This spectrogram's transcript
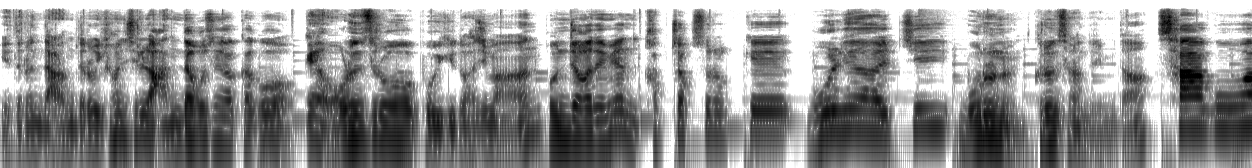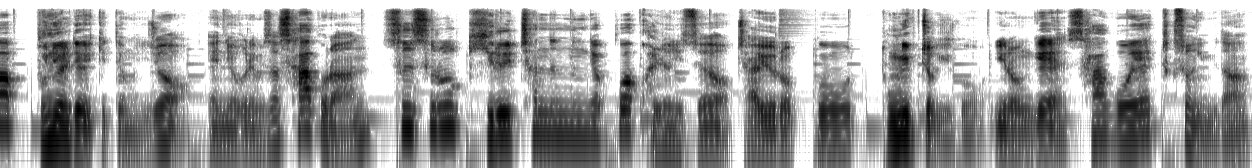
이들은 나름대로 현실을 안다고 생각하고 꽤 어른스러워 보이기도 하지만 혼자가 되면 갑작스럽게 뭘 해야 할지 모르는 그런 사람들입니다. 사고와 분열되어 있기 때문이죠. 에니어그램에서 사고란 스스로 길을 찾는 능력과 관련이 있어요. 자유롭고 독립적이고 이런 게 사고의 특성입니다.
